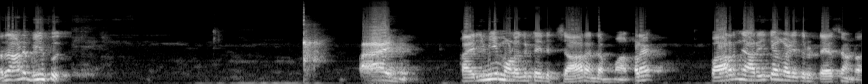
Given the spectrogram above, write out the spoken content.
അതാണ് ബീഫ് ആയ്. കരിമീൻ മുളകിട്ടതിന്റെ ചാറ് എന്റെ മക്കളെ പറഞ്ഞറിയിക്കാൻ കഴിയാത്തൊരു ടേസ്റ്റ് ആണ്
